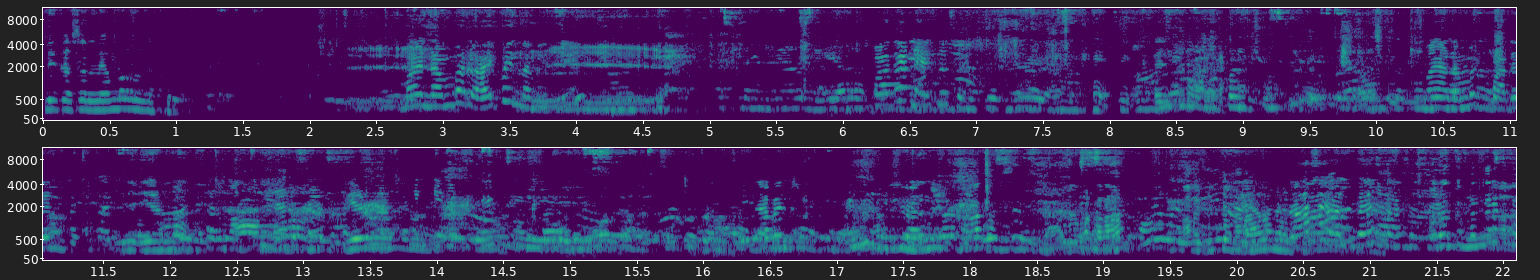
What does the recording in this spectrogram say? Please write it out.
మీకు అసలు నెంబర్ ఉన్నప్పుడు? మా నంబర్ అయిపోయిందా మీది మా నంబర్ పదండి. ముందరకు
